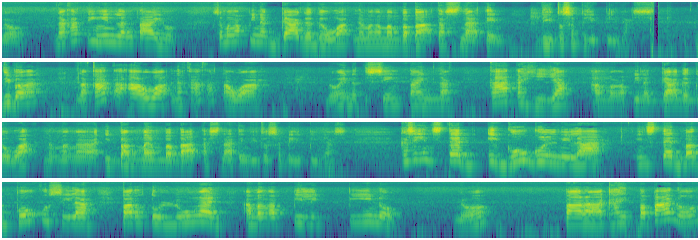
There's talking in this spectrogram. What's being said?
no? Nakatingin lang tayo sa mga pinaggagagawa ng mga mambabatas natin dito sa Pilipinas. 'Di ba? Nakakaawa, nakakatawa, no? And at the same time, nakakahiya ang mga pinaggagagawa ng mga ibang mambabatas natin dito sa Pilipinas. Kasi instead, i-google nila, instead mag-focus sila para tulungan ang mga Pilipino, no? Para kahit papano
